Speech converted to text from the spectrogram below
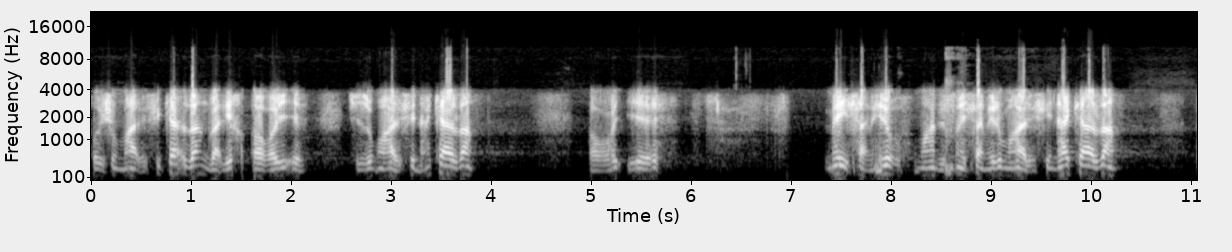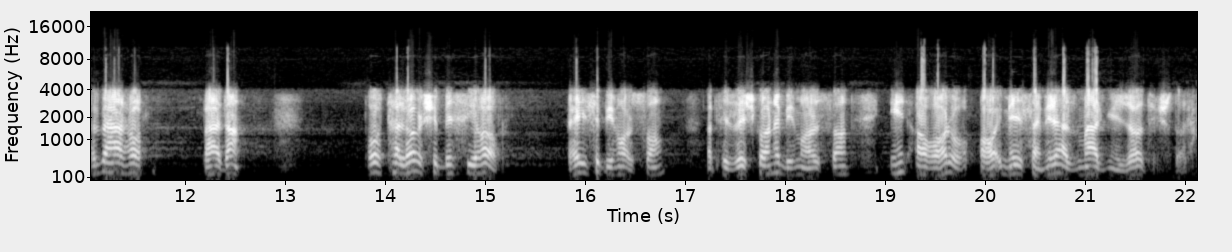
خودشون معرفی کردن ولی آقای چیزو معرفی نکردن. آقای میسمی رو مهندس میسمی رو معرفی نکردن و به هر حال بعدا با تلاش بسیار رئیس بیمارستان و پزشکان بیمارستان این آقا رو آقای میسمی رو از مرگ نجاتش دادن.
